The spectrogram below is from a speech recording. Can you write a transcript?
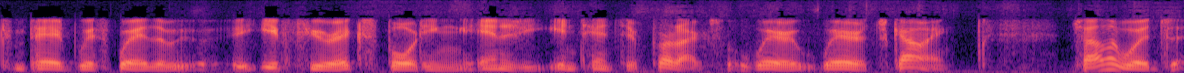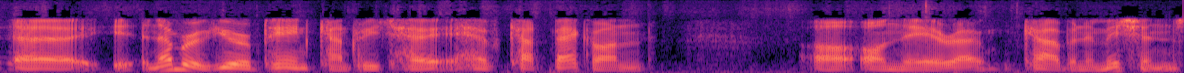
compared with where the if you're exporting energy intensive products, where where it's going. So, in other words, uh, a number of European countries ha- have cut back on uh, on their uh, carbon emissions,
